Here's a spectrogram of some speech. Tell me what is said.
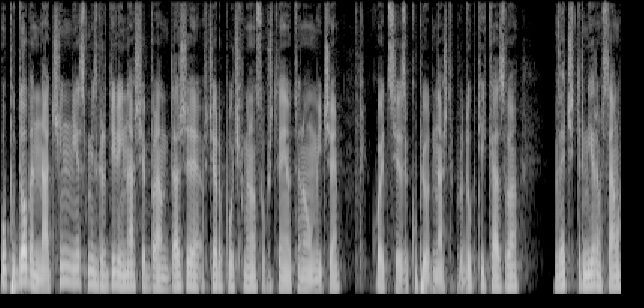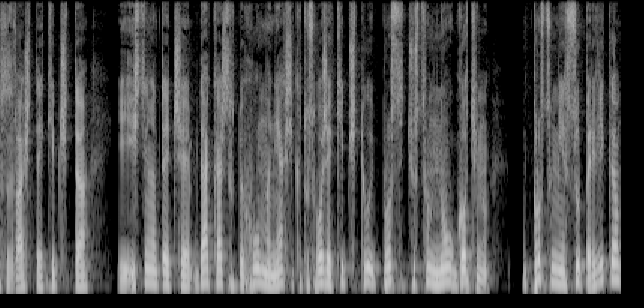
по подобен начин ние сме изградили нашия бранд. Даже вчера получихме едно съобщение от едно момиче, което си е закупил от нашите продукти и казва, вече тренирам само с вашите екипчета и истината е, че да, качеството е хубаво, ма си като сложа екипчето и просто се чувствам много готино. Просто ми е супер. И вика,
